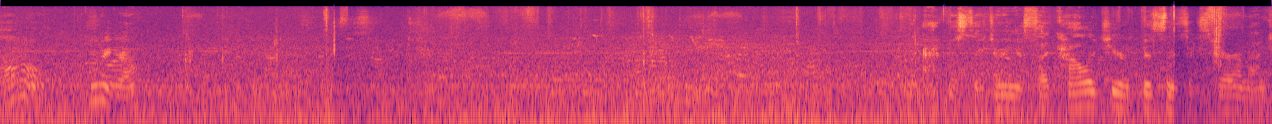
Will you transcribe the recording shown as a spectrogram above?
Oh, here we go. Obviously doing a psychology or business experiment.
